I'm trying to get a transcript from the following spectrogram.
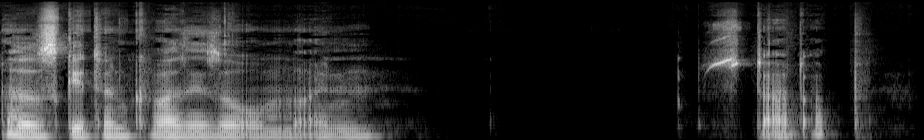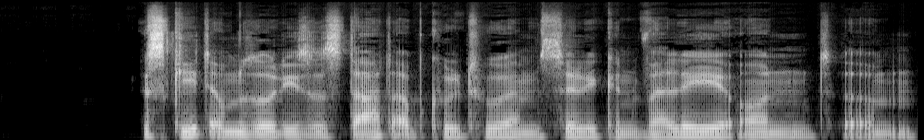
Also es geht dann quasi so um ein Startup. Es geht um so diese Startup-Kultur im Silicon Valley und ähm,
